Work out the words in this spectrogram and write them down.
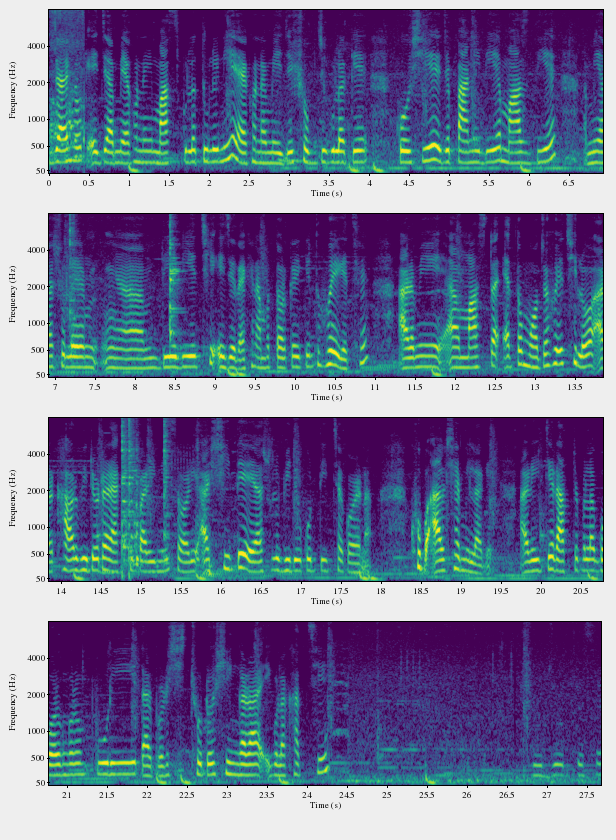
যাই হোক এই যে আমি এখন এই মাছগুলো তুলে নিয়ে এখন আমি এই যে সবজিগুলোকে কষিয়ে এই যে পানি দিয়ে মাছ দিয়ে আমি আসলে দিয়ে দিয়েছি। এই যে দেখেন আমার তরকারি কিন্তু হয়ে গেছে। আর আমি মাছটা এত মজা হয়েছিল, আর খাওয়ার ভিডিওটা রাখতে পারিনি, সরি। আর শীতে আসলে ভিডিও করতে ইচ্ছা করে না। খুব আলসামি লাগে। আর এই যে রাত্রেবেলা গরম গরম পুরি, তারপরে ছোট সিঙ্গারা, এগুলো খাচ্ছি। সূর্য উঠতেছে।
